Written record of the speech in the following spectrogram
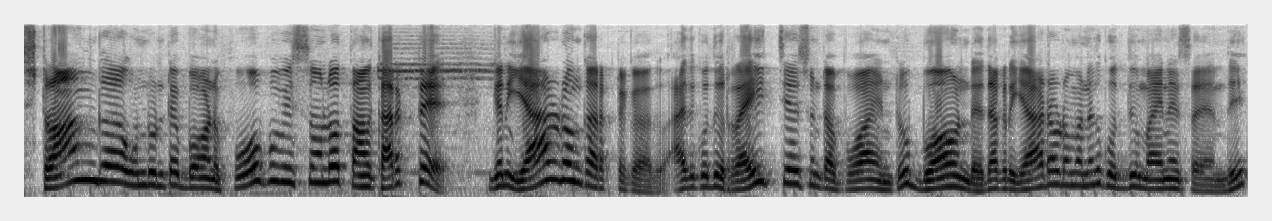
స్ట్రాంగ్గా ఉండుంటే బాగుండు. పోపు విషయంలో తను కరెక్టే. కానీ ఏడవడం కరెక్ట్ కాదు. అది కొద్దిగా రైట్ చేస్తుంటే ఆ పాయింట్ బాగుండేది. అక్కడ ఏడవడం అనేది కొద్దిగా మైనస్ అయింది.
